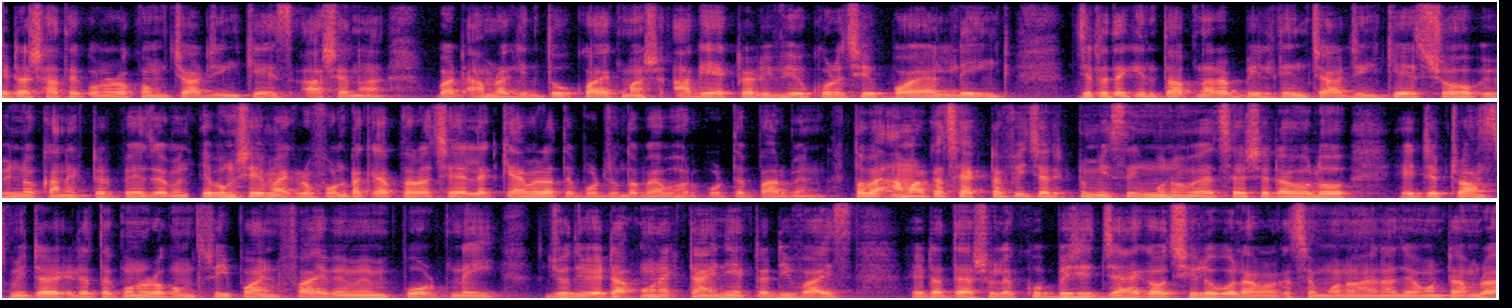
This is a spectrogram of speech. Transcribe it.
এটার সাথে কোনো রকম চার্জিং কেস আসে না বাট আমরা কিন্তু কয়েক মাস আগে একটা রিভিউ করেছি বয়ার লিঙ্ক যেটাতে কিন্তু আপনারা বিল্ট ইন চার্জিং কেস সহ বিভিন্ন কানেক্টর পেয়ে যাবেন এবং সেই মাইক্রোফোনটাকে আপনারা চাইলে ক্যামেরাতে পর্যন্ত ব্যবহার করতে পারবেন। তবে আমার কাছে একটা ফিচার একটু মিসিং মনে হয়েছে, সেটা হলো এই যে ট্রান্সমিটার এটাতে কোনো রকম three point five M M port নেই, যদিও এটা অনেক টাইনি একটা ডিভাইস এটাতে আসলে খুব বেশি জায়গাও ছিল বলে আমার কাছে মনে হয় না, যেমনটা আমরা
